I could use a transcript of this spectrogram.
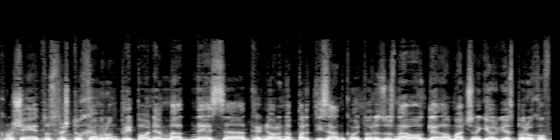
крошението срещу Хамрун. Припомням днес треньора на Партизан, който разузнава, гледал матча на Георгия Спарухов.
